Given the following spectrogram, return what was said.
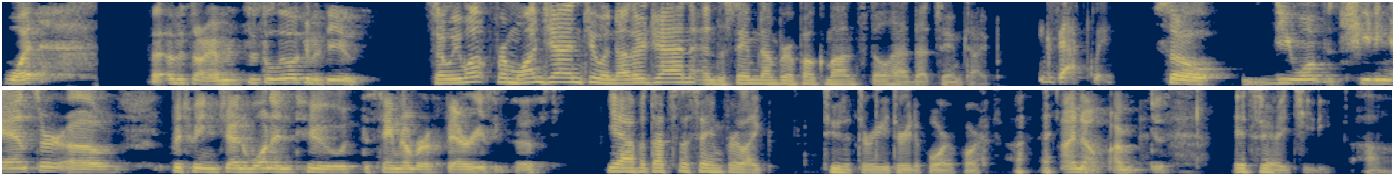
What? I'm sorry. I'm just a little confused. So we went from one gen to another gen, and the same number of Pokemon still had that same type. Exactly. So, do you want the cheating answer of between Gen 1 and 2, the same number of fairies exist? Yeah, but that's the same for like two to three, three to four, four to five. I know. I'm just. It's very cheaty. Uh,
